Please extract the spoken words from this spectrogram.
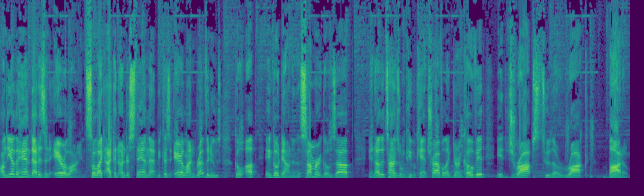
on the other hand, that is an airline. So, like, I can understand that because airline revenues go up and go down. In the summer, it goes up. And other times when people can't travel, like during COVID, it drops to the rock bottom.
